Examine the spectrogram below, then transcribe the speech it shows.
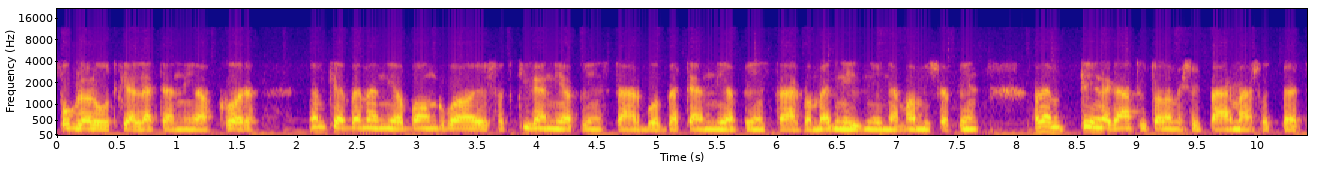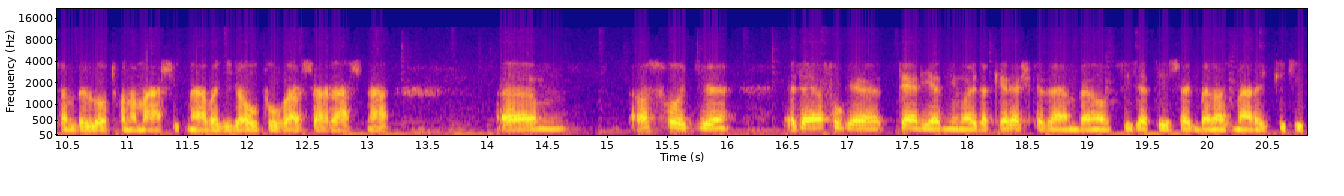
foglalót kell letenni, akkor nem kell bemenni a bankba, és ott kivenni a pénztárból, betenni a pénztárba, megnézni, hogy nem hamis a pénz, hanem tényleg átutalom, és egy pár másodpercen belül ott van a másiknál, vagy egy autóvásárlásnál. Um, az, hogy ez el fog-e terjedni majd a kereskedelemben, a fizetésekben, az már egy kicsit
